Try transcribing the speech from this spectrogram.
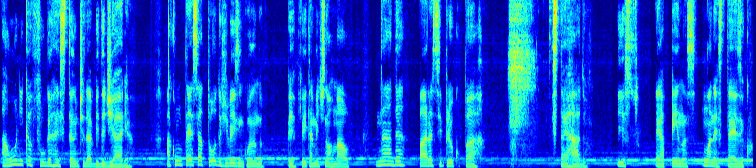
A única fuga restante da vida diária. Acontece a todos de vez em quando, perfeitamente normal Nada para se preocupar. Está errado. Isso é apenas um anestésico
